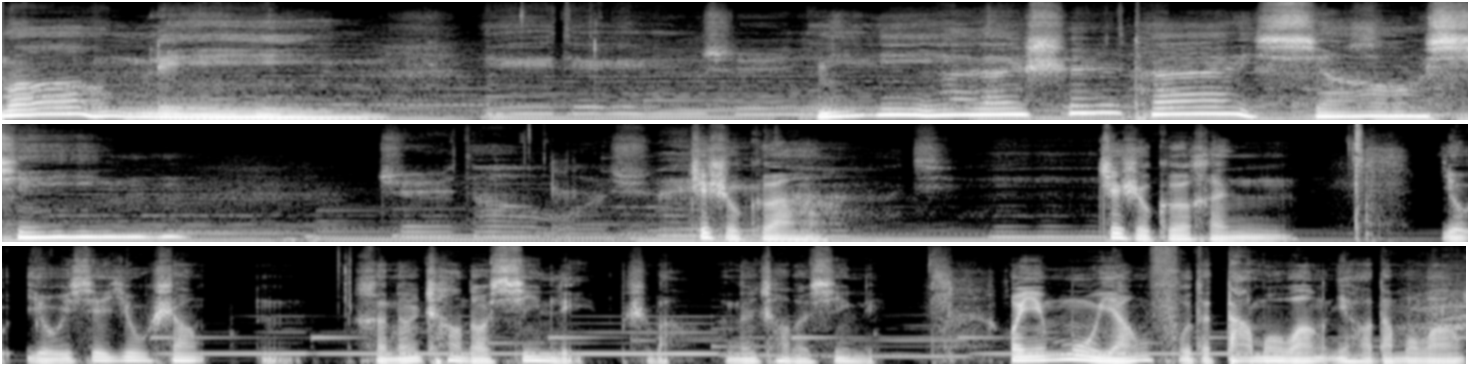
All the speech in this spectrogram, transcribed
梦里？一定是你来时太小心。这首歌啊，这首歌很有有一些忧伤，嗯，很能唱到心里，是吧？很能唱到心里。欢迎牧羊府的大魔王，你好，大魔王。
